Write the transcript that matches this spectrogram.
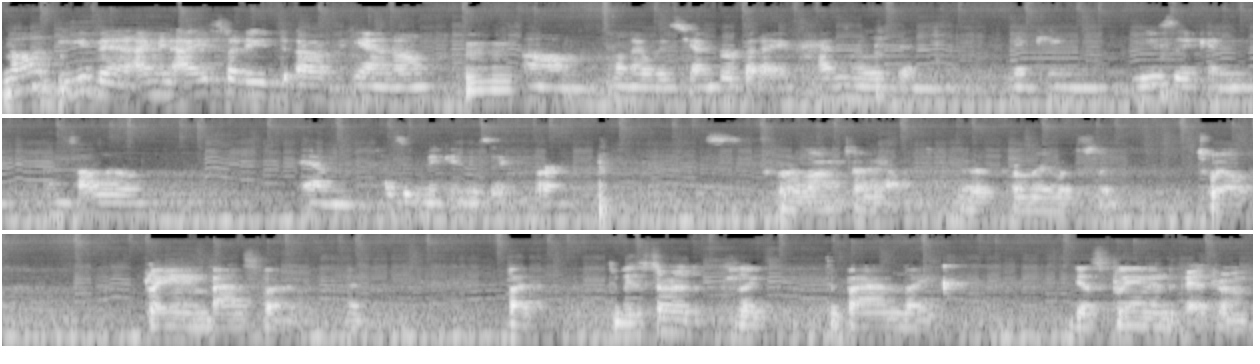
Not even. I mean, I studied uh, piano Mhm. um, when I was younger, but I hadn't really been making music. And Gonzalo um, has been making music for For a long time. Yeah. Uh, from I was like 12. Playing in bands, but. yeah. But we started like the band like just playing in the bedroom.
